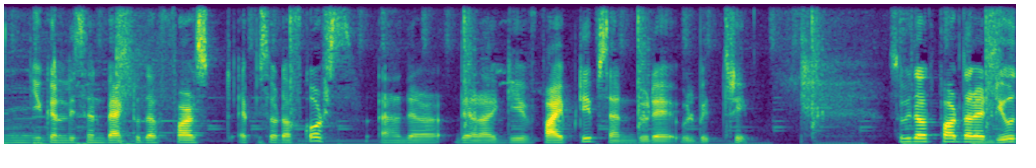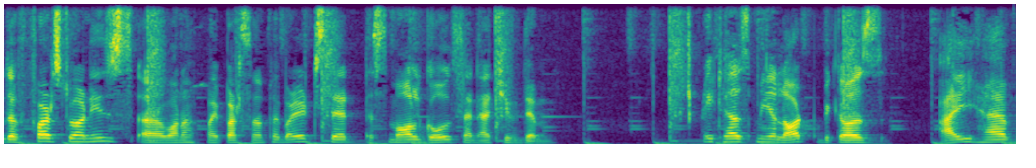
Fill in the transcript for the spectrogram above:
Mm, you can listen back to the first episode of course uh, there there i give five tips and today will be three so without further ado the first one is uh, one of my personal favorites set small goals and achieve them it helps me a lot because i have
